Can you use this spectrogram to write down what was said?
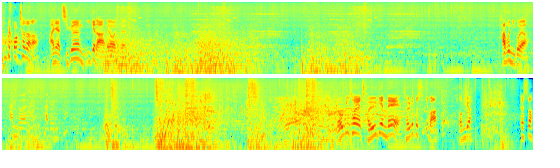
컴팩 꽉 차잖아. 아니야 지금 이게 나 내가 봤을 땐. 답은 이거야. 한번 가볼까? 여기서의 절개인데 절개도 쓰지 마. 넘겨. 됐어.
